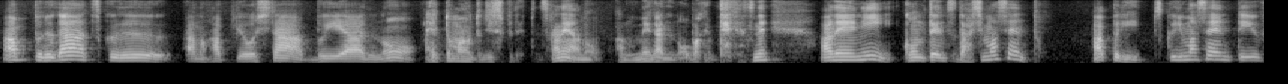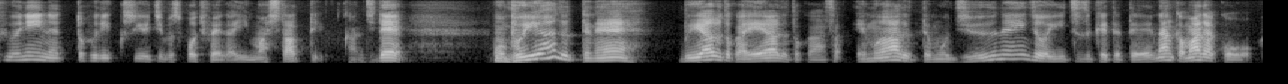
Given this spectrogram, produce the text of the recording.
Apple が作る、あの、発表した VR のヘッドマウントディスプレイってんですかね。あの、あの、メガネのお化けみたいですね。あれにコンテンツ出しませんと。アプリ作りませんっていう風に Netflix、YouTube、Spotify が言いましたっていう感じで、もう VR ってね、VR とか AR とか MR ってもう10年以上言い続けてて、なんかまだこう、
